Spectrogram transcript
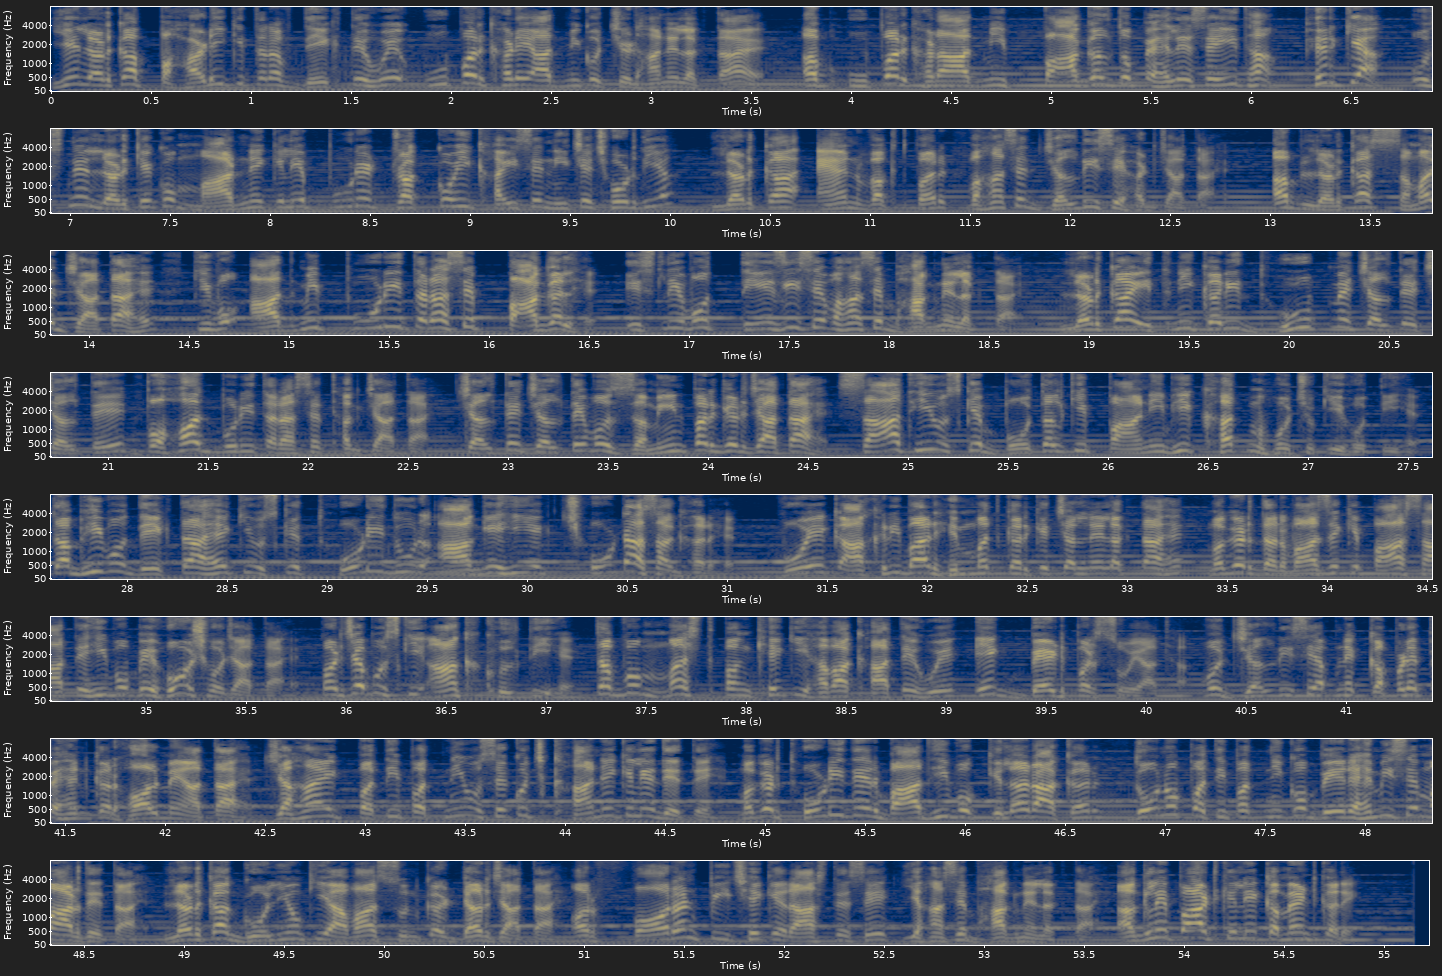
ये लड़का पहाड़ी की तरफ़ देखते हुए ऊपर खड़े आदमी को चिढ़ाने लगता है। अब ऊपर खड़ा आदमी पागल तो पहले से ही था। फिर क्या? उसने लड़के को मारने के लिए पूरे ट्रक को ही खाई से नीचे छोड़ दिया? लड़का एन वक्त पर वहाँ से जल्दी से हट जाता है। अब लड़का समझ जाता है कि वो आदमी पूरी तरह से पागल है, इसलिए वो तेज़ी से वहाँ से भागने लगता है। लड़का इतनी कड़ी धूप में चलते चलते बहुत बुरी तरह से थक जाता है। चलते चलते वो ज़मीन पर गिर जाता है। साथ ही उसके बोतल की पानी भी खत्म हो चुकी होती है। तभी वो देखता है कि उसके थोड़ी दूर आगे ही एक छोटा सा घर है। वो एक आखिरी बार हिम्मत करके चलने लगता है, मगर दरवाजे के पास आते ही वो बेहोश हो जाता है। पर जब उसकी आँख खुलती है, तब वो मस्त पंखे की हवा खाते हुए एक बेड पर सोया था। वो जल्दी से अपने कपड़े पहनकर हॉल में आता है, जहाँ एक पति पत्नी उसे कुछ खाने के लिए देते हैं। मगर थोड़ी देर बाद ही वो किलर आकर दोनों पति पत्नी को बेरहमी से मार देता है। लड़का गोलियों की आवाज़ सुनकर डर जाता है और फ़ौरन पीछे के रास्ते से यहाँ से भागने लगता है। अगले पार्ट के लिए कमेंट करें।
